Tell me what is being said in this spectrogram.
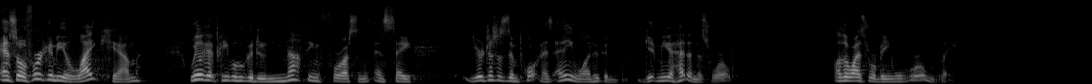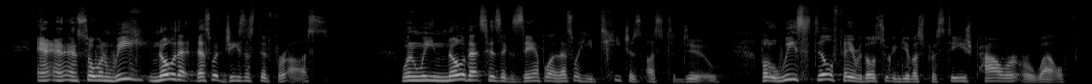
And so, if we're going to be like him, we look at people who could do nothing for us and, and say, You're just as important as anyone who could get me ahead in this world. Otherwise, we're being worldly. And, and, and so when we know that that's what Jesus did for us, when we know that's his example and that's what he teaches us to do, but we still favor those who can give us prestige, power, or wealth,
